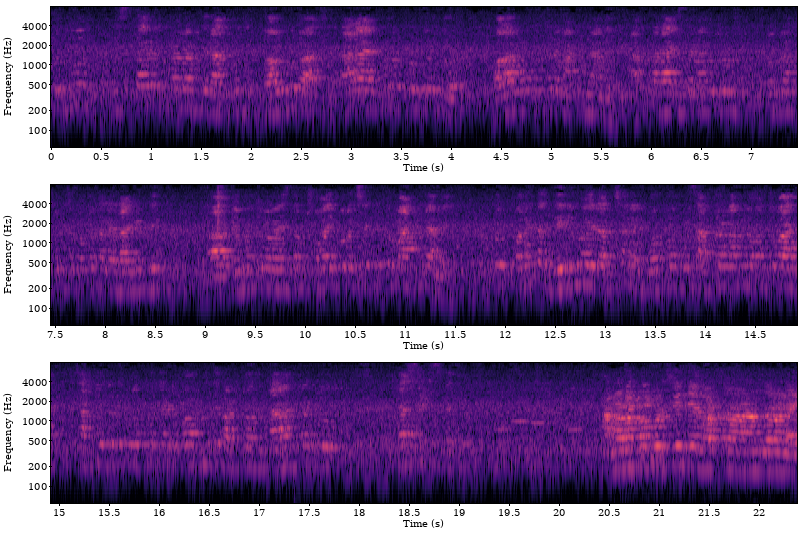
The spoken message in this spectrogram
শুধু ইসলামিক ধর্মের যে রাজনৈতিক দলগুলো আছে, তারা এখনও পর্যন্ত বলার মতো করে মাঠে নামে। আপনারা ইসলাম প্রোগ্রাম করেছে গতকাল, এর আগের দিন জমিয়তুল ইসলাম সবাই করেছে, কিন্তু মাঠে নামে। তো অনেকটা দেরি হয়ে যাচ্ছে না, বর্তমান বলছে আপনারা নামলে হয়তো বা ছাত্রদের প্রত্যেকটা একটু কম হতে পারতো, তারা হয়তো একটু ফ্যাসিলিটিস পেত আমরা লক্ষ্য করছি যে বর্তমান আন্দোলনে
